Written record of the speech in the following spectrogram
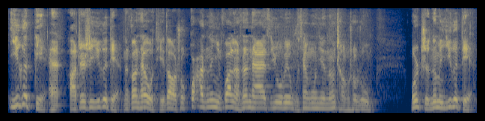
一个点啊，这是一个点。那刚才我提到说挂，那你挂两三台 SUV，五千公斤能承受住吗？我说只那么一个点。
